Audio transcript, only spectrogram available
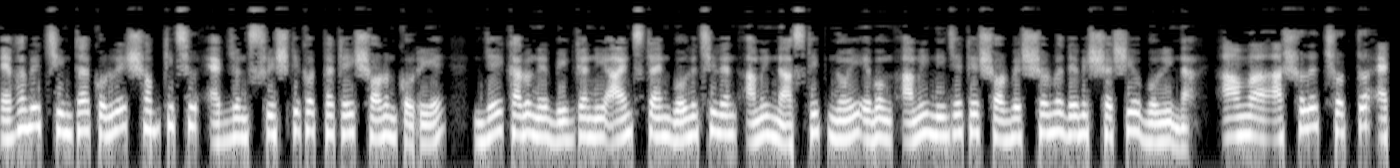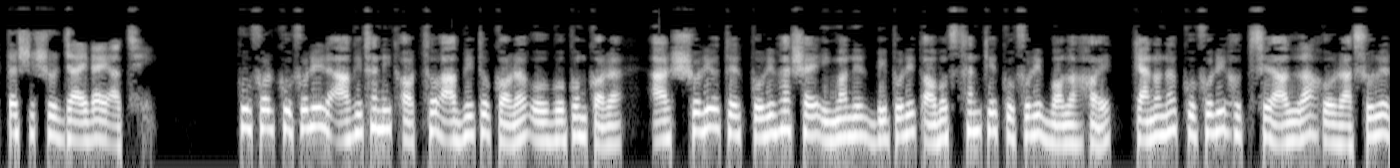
এভাবে চিন্তা করলে সবকিছু একজন সৃষ্টিকর্তাকে স্মরণ করিয়ে, যে কারণে বিজ্ঞানী আইনস্টাইন বলেছিলেন, আমি নাস্তিক নই এবং আমি নিজেকে সর্বেশ্বরবাদে বিশ্বাসীও বলি না। আমরা আসলে ছোট্ট একটা শিশুর জায়গায় আছি। কুফর কুফরের আবিধানিক অর্থ আবৃত করা ও গোপন করা আর শরীয়তের পরিভাষায় ইমানের বিপরীত অবস্থানকে কুফরি বলা হয় কেননা কুফরি হচ্ছে আল্লাহ ও রাসুলের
